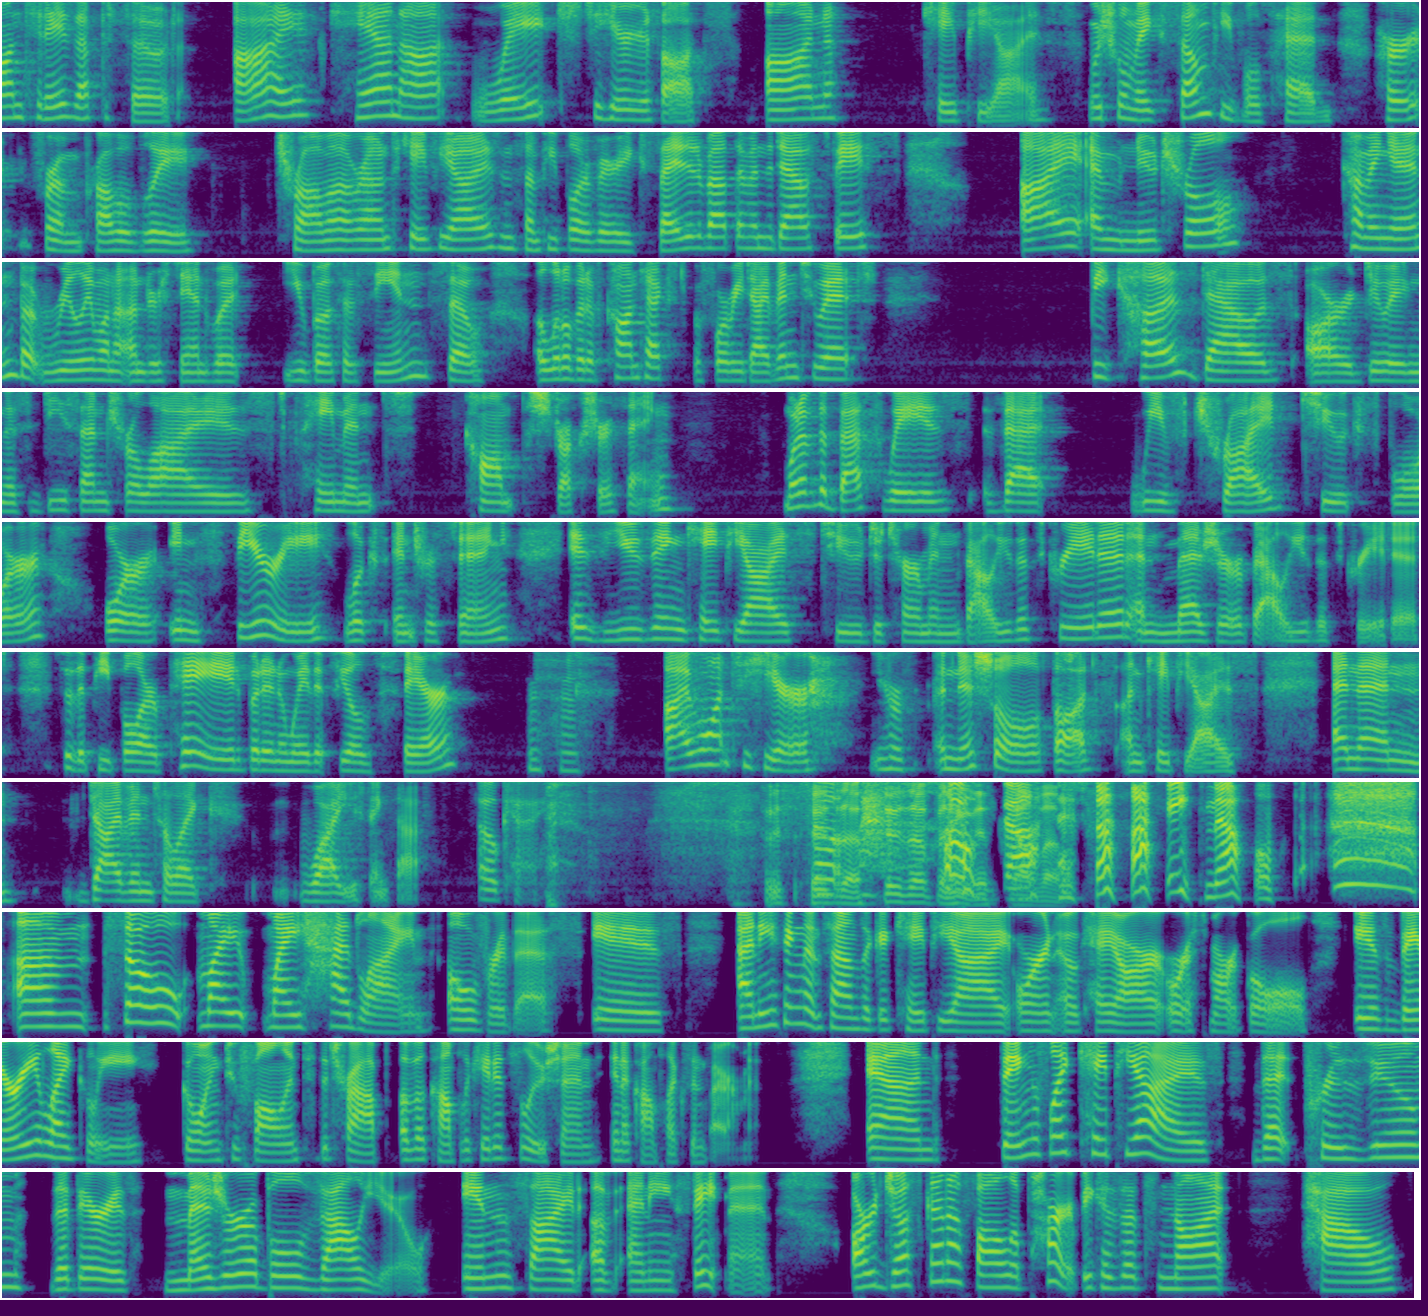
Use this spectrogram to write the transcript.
On today's episode, I cannot wait to hear your thoughts on KPIs, which will make some people's head hurt from probably trauma around KPIs, and some people are very excited about them in the DAO space. I am neutral coming in, but really want to understand what you both have seen. So, a little bit of context before we dive into it. Because DAOs are doing this decentralized payment comp structure thing, one of the best ways that we've tried to explore or in theory looks interesting is using KPIs to determine value that's created and measure value that's created so that people are paid, but in a way that feels fair. Mm-hmm. I want to hear your initial thoughts on KPIs and then dive into like why you think that. Okay. who's, so, who's, uh, who's opening oh this combo? I know. Um, so my my headline over this is anything that sounds like a KPI or an OKR or a SMART goal is very likely going to fall into the trap of a complicated solution in a complex environment. And things like KPIs that presume that there is measurable value inside of any statement are just going to fall apart because that's not how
